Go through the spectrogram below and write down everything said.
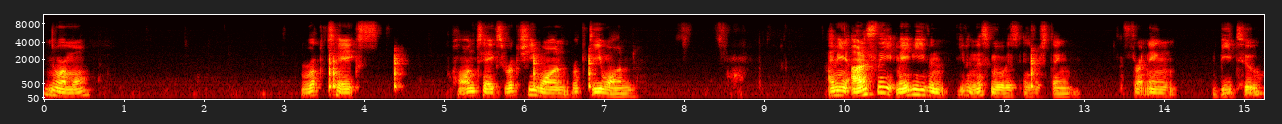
normal rook takes, pawn takes, rook g1, rook d1. I mean, honestly, maybe even even this move is interesting. Threatening b2.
